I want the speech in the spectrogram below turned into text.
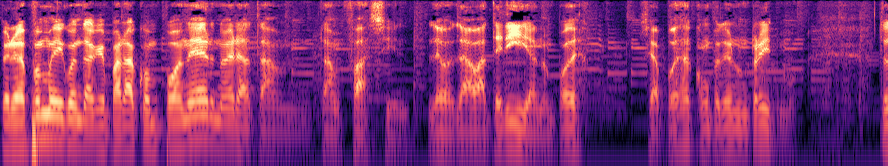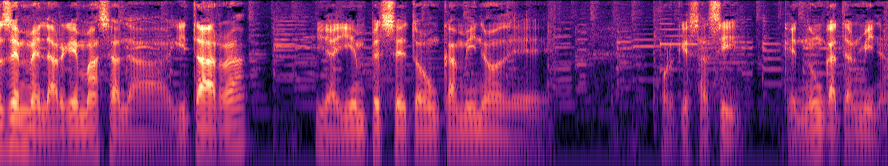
Pero después me di cuenta que para componer no era tan, tan fácil. La, la batería, no podés, o sea, podés componer un ritmo. Entonces me largué más a la guitarra y ahí empecé todo un camino de... Porque es así, que nunca termina,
